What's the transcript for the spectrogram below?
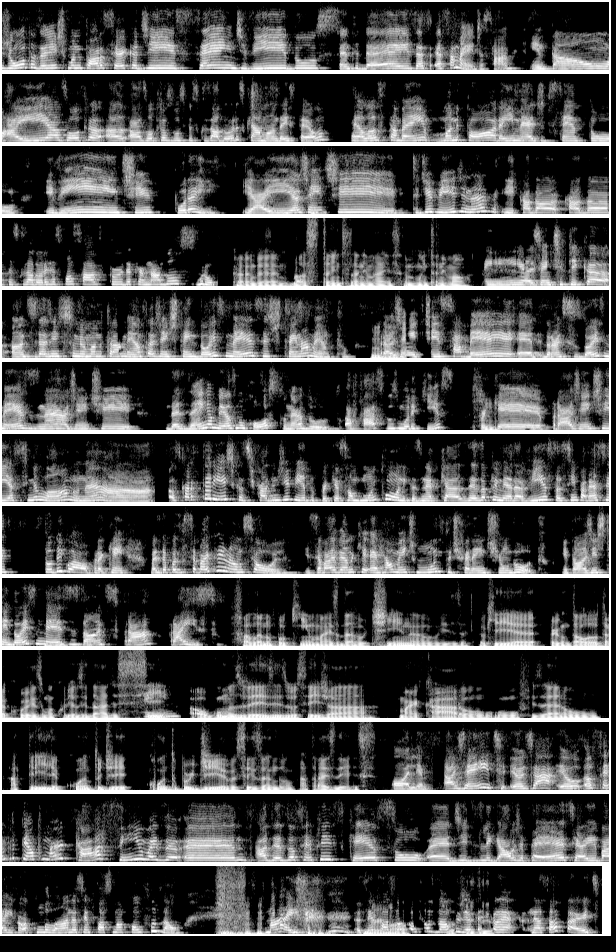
juntas a gente monitora cerca de 100 indivíduos, 110, essa, média, sabe? Então, aí as, outra, as outras duas pesquisadoras, que é a Amanda e a Estela, elas também monitoram em média de 120, por aí. E aí a gente se divide, né? E cada, cada pesquisador é responsável por determinados grupos. Caramba, é bastantes animais, é muito animal. Sim, a gente fica, antes da gente assumir o monitoramento, a gente tem dois meses de treinamento. Uhum. Para a gente saber, é, durante esses dois meses, né, a gente desenha mesmo o rosto, né, do, a face dos muriquis, porque para a gente ir assimilando, né, a, as características de cada indivíduo, porque são muito únicas, né? Porque às vezes à primeira vista, assim, parece tudo igual para quem, mas depois você vai treinando o seu olho e você vai vendo que é realmente muito diferente um do outro. Então a gente tem dois uhum. meses antes para para isso. Falando um pouquinho mais da rotina, Luísa, eu queria perguntar outra coisa, uma curiosidade. Se Sim. algumas vezes vocês já marcaram ou fizeram a trilha, quanto de quanto por dia vocês andam atrás deles? Olha, a gente, eu já, eu, eu sempre tento marcar, sim, mas eu, é, às vezes eu sempre esqueço é, de desligar o GPS, aí vai acumulando, eu sempre faço uma confusão. mas eu sempre Normal. faço uma confusão com o GPS nessa parte.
